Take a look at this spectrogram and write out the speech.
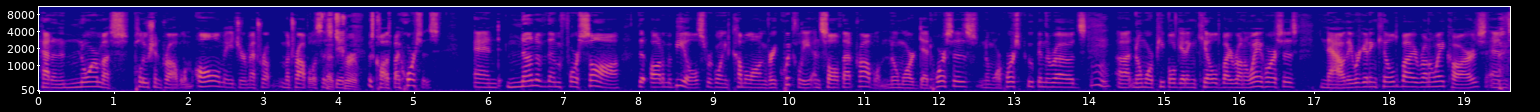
had an enormous pollution problem. All major metro- metropolises That's did. true. It was caused by horses. And none of them foresaw that automobiles were going to come along very quickly and solve that problem. No more dead horses, no more horse poop in the roads, uh, no more people getting killed by runaway horses. Now they were getting killed by runaway cars, and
